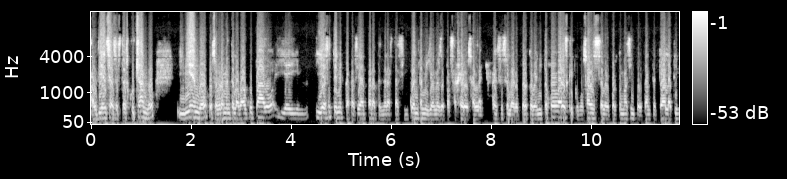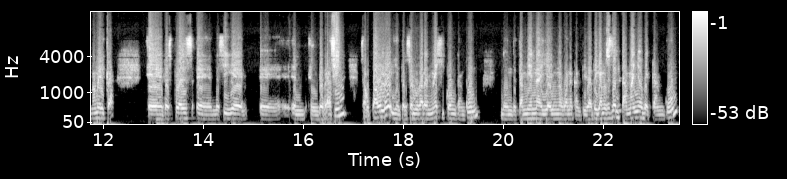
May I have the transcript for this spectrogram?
audiencias está escuchando y viendo, pues seguramente lo va ocupado y, y, eso tiene capacidad para atender hasta 50 millones de pasajeros al año. Ese es el aeropuerto Benito Juárez, que como sabes es el aeropuerto más importante de toda Latinoamérica. Eh, después eh, le sigue eh, el, de Brasil, Sao Paulo, y en tercer lugar en México, en Cancún, donde también ahí hay una buena cantidad. Digamos, es del tamaño de Cancún,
